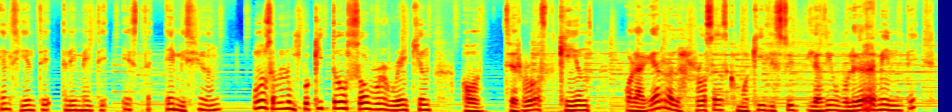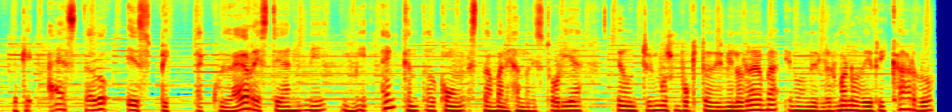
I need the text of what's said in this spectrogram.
el siguiente de esta emisión. Vamos a hablar un poquito sobre Requiem o The Rose King o la Guerra de las Rosas, como aquí les, digo vulgarmente, porque ha estado espectacular este anime. Me ha encantado cómo está manejando la historia. En donde tuvimos un poquito de melodrama, en donde el hermano de Ricardo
